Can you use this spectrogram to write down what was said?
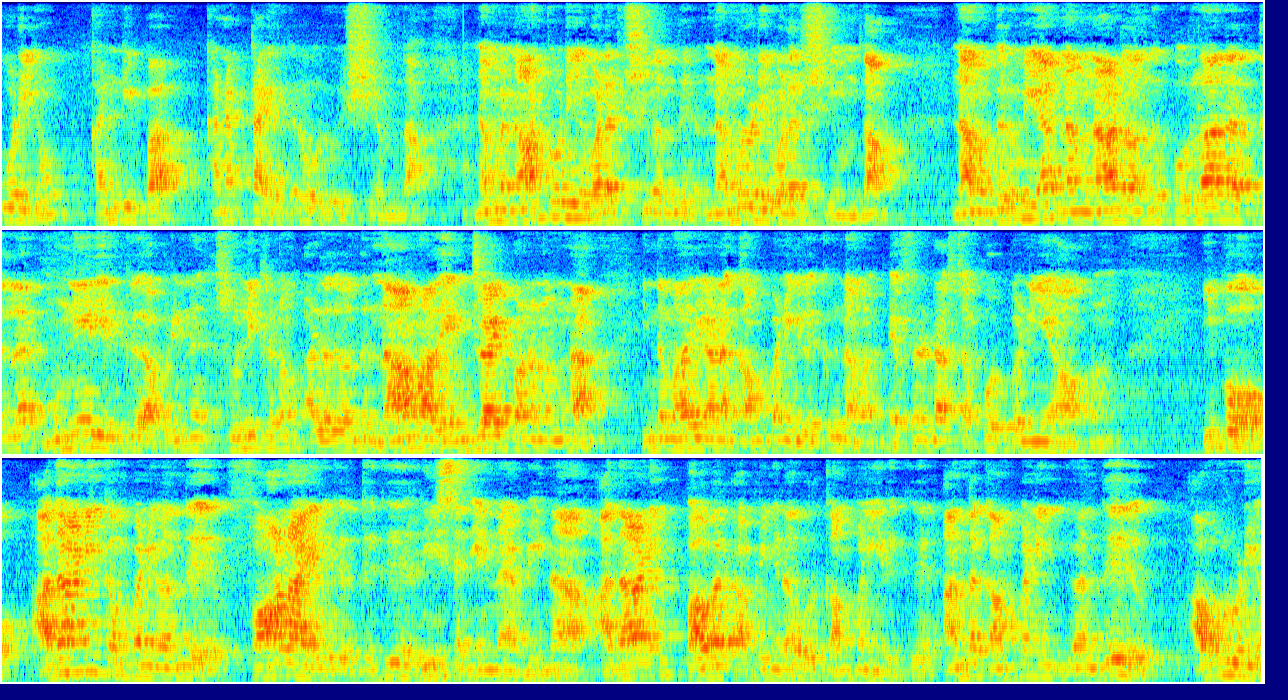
கூடயும் கண்டிப்பாக கனெக்ட் ஆகிருக்கிற ஒரு விஷயம்தான். நம்ம நாட்டுடைய வளர்ச்சி வந்து நம்மளுடைய வளர்ச்சியும் தான். நாம் பெருமையாக நம்ம நாடு வந்து பொருளாதாரத்தில் முன்னேறி இருக்குது அப்படின்னு சொல்லிக்கணும். அல்லது வந்து நாம் அதை என்ஜாய் பண்ணணும்னா இந்த மாதிரியான கம்பெனிகளுக்கு நம்ம டெஃபினட்டாக சப்போர்ட் பண்ணியே ஆகணும். இப்போது அதானி கம்பெனி வந்து ஃபால் ஆகிருக்கிறதுக்கு ரீசன் என்ன அப்படின்னா அதானி பவர் அப்படிங்கிற ஒரு கம்பெனி இருக்குது அந்த கம்பெனி வந்து அவங்களுடைய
